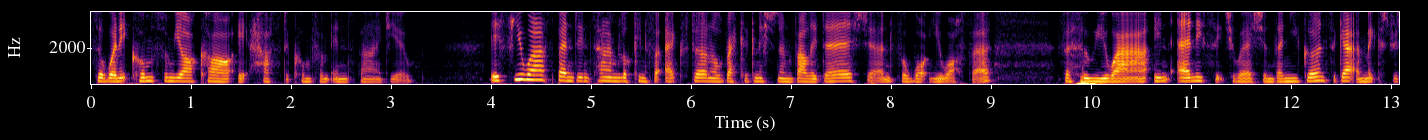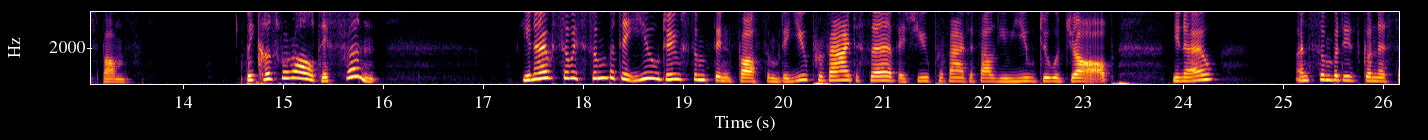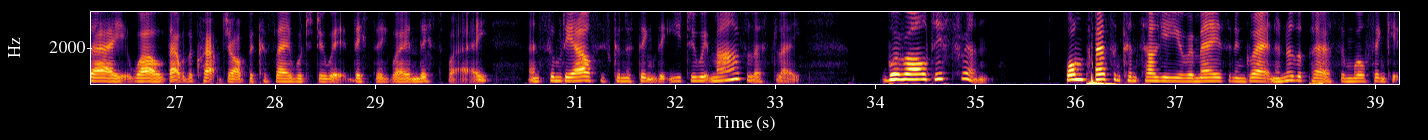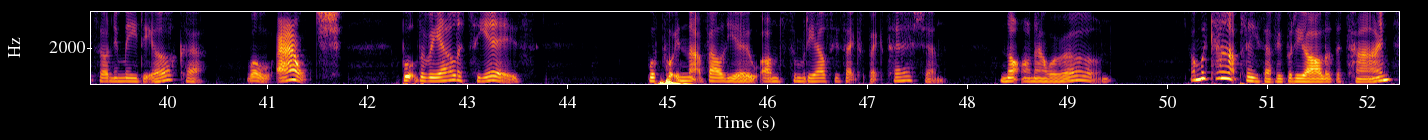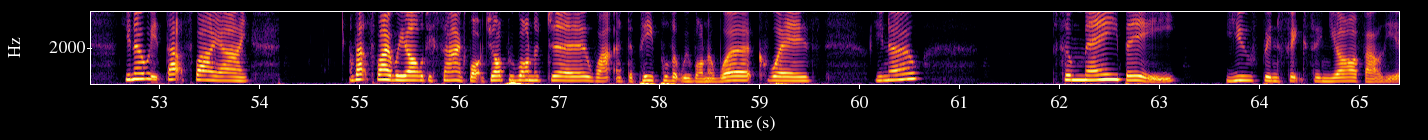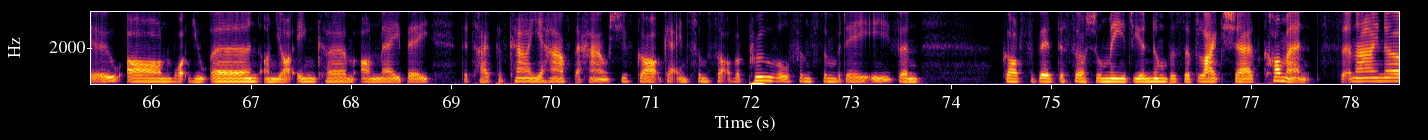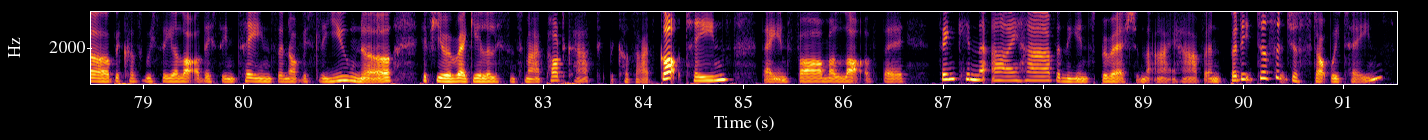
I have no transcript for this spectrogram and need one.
So when it comes from your car, it has to come from inside you. If you are spending time looking for external recognition and validation for what you offer, for who you are in any situation, then you're going to get a mixed response. Because we're all different. You know, so if somebody, you do something for somebody, you provide a service, you provide a value, you do a job, you know, and somebody's going to say, well, that was a crap job because they would do it this way and this way, and somebody else is going to think that you do it marvellously. We're all different. One person can tell you you're amazing and great, and another person will think it's only mediocre. Well, ouch. But the reality is, we're putting that value on somebody else's expectation, not on our own. And we can't please everybody all of the time. You know, it, that's why I that's why we all decide what job we want to do, what the people that we want to work with, you know? So maybe you've been fixing your value on what you earn, on your income, on maybe the type of car you have, the house you've got, getting some sort of approval from somebody, even, God forbid, the social media numbers of likes, shares, comments. And I know because we see a lot of this in teens, and obviously you know if you're a regular listener to my podcast, because I've got teens, they inform a lot of the thinking that I have and the inspiration that I have. And but it doesn't just stop with teens.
